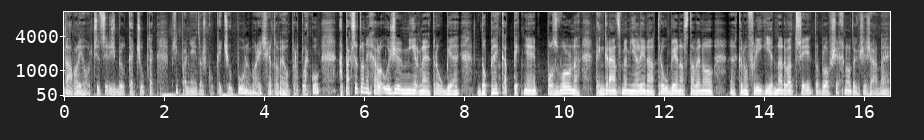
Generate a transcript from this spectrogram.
dávali horčici, když byl kečup, tak případně i trošku kečupu nebo rejšatového protlaku. A pak se to nechalo už v mírné troubě dopékat pěkně pozvolna. Tenkrát jsme měli na troubě nastaveno knoflík 1, 2, 3, to bylo všechno, takže žádné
